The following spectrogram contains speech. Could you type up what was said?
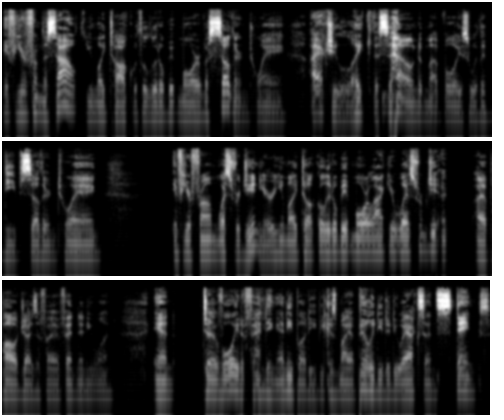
If you're from the South, you might talk with a little bit more of a Southern twang. I actually like the sound of my voice with a deep Southern twang. If you're from West Virginia, you might talk a little bit more like you're West Virginia. Uh, I apologize if I offend anyone. And to avoid offending anybody because my ability to do accents stinks,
